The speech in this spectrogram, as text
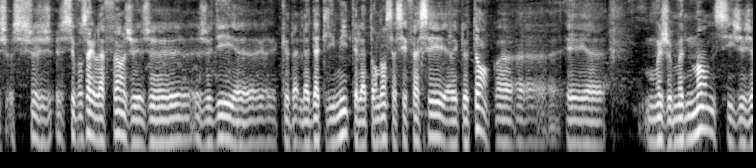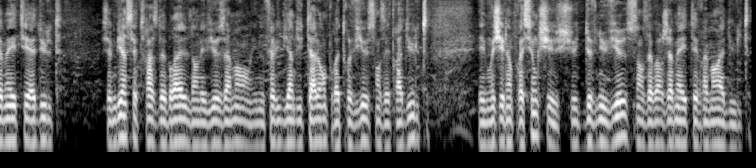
c'est pour ça qu'à la fin, je, je, dis euh, que la, date limite, elle a tendance à s'effacer avec le temps. Quoi. et moi, je me demande si j'ai jamais été adulte. J'aime bien cette phrase de Brel dans Les Vieux Amants. Il nous fallut bien du talent pour être vieux sans être adulte. Et moi, j'ai l'impression que je, suis devenu vieux sans avoir jamais été vraiment adulte.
